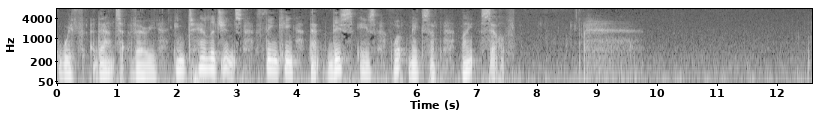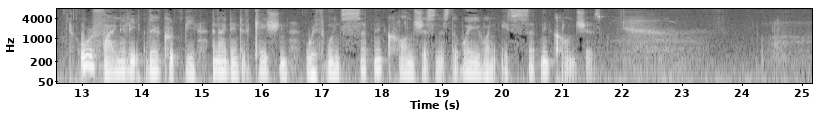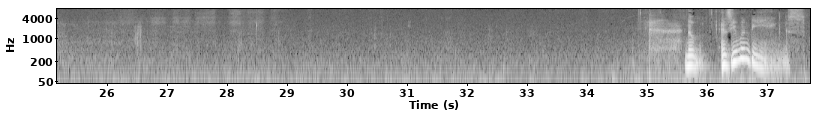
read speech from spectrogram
with that very intelligence, thinking that this is what makes up myself. Or finally, there could be an identification with one's sudden consciousness, the way one is suddenly conscious. Now, as human beings,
